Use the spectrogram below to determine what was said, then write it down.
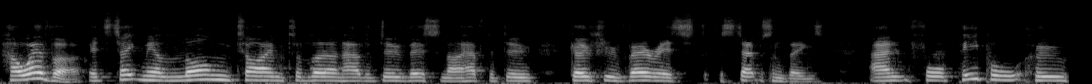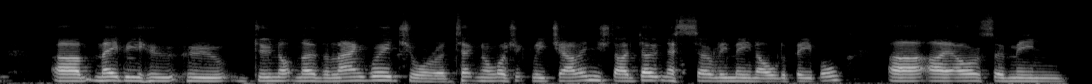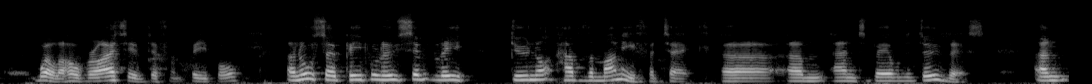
However, it's taken me a long time to learn how to do this and I have to do go through various steps and things. And for people who um, maybe who who do not know the language or are technologically challenged, I don't necessarily mean older people. Uh, I also mean well a whole variety of different people, and also people who simply do not have the money for tech uh, um, and to be able to do this. And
